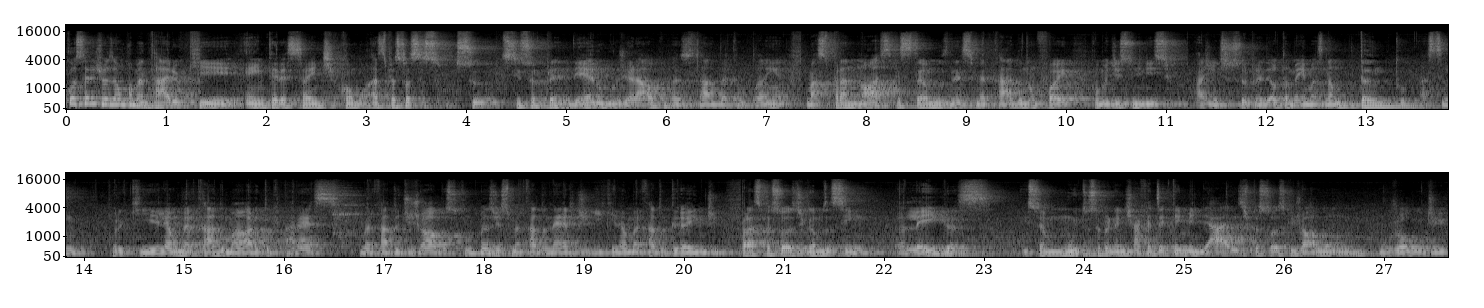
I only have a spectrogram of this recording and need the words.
Gostaria de fazer um comentário que é interessante, como as pessoas se, se surpreenderam no geral com o resultado da campanha, mas para nós que estamos nesse mercado não foi, como eu disse no início, a gente se surpreendeu também, mas não tanto assim, porque ele é um mercado maior do que parece, o mercado de jogos, como eu disse, o mercado nerd, geek, ele é um mercado grande. Para as pessoas, digamos assim, leigas, isso é muito surpreendente. Ah, quer dizer que tem milhares de pessoas que jogam um jogo de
